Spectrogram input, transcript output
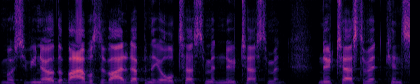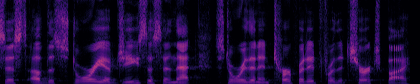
Most of you know the Bible's divided up in the Old Testament and New Testament. New Testament consists of the story of Jesus, and that story then interpreted for the church by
